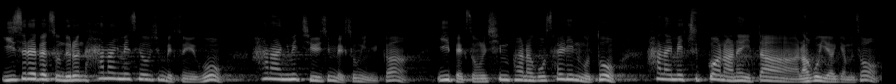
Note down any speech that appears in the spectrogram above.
이스라엘 백성들은 하나님이 세우신 백성이고 하나님이 지으신 백성이니까 이 백성을 심판하고 살리는 것도 하나님의 주권 안에 있다라고 이야기하면서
